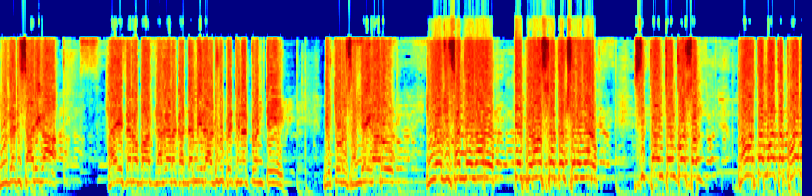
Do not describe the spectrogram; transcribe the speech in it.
మొదటిసారిగా హైదరాబాద్ నగర గడ్డ మీద అడుగుపెట్టినటువంటి మిత్రుడు సంజయ్ గారు. ఈ రోజు సంజయ్ గారు రాష్ట్ర అధ్యక్షులు గారు. సిద్ధాంతం కోసం భారత మాత పరమ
